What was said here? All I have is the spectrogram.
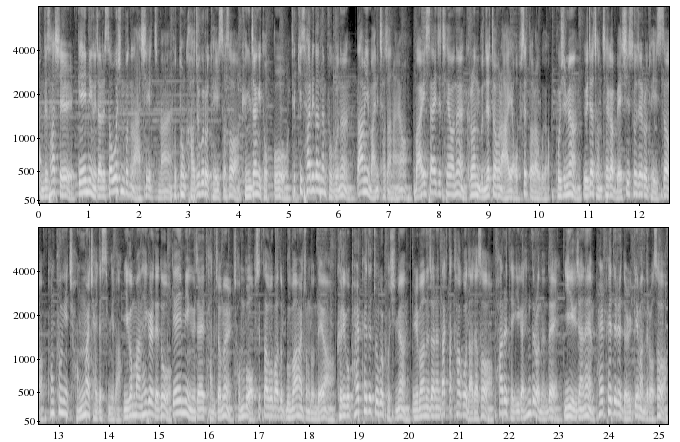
근데 사실 게이밍 의자를 써보신 분은 아시겠지만 보통 가죽으로 돼 있어서 굉장히 덥고 특히 살이 닿는 부분은 땀이 많이 차잖아요. 마이 사이즈 체어는 그런 문제 점을 아예 없앴더라고요. 보시면 의자 전체가 메쉬 소재로 돼 있어 통풍이 정말 잘 됐습니다. 이것만 해결돼도 게이밍 의자의 단점을 전부 없앴다고 봐도 무방할 정도인데요. 그리고 팔패드 쪽을 보시면 일반 의자는 딱딱하고 낮아서 팔을 대기가 힘들었는데 이 의자는 팔패드를 넓게 만들어서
